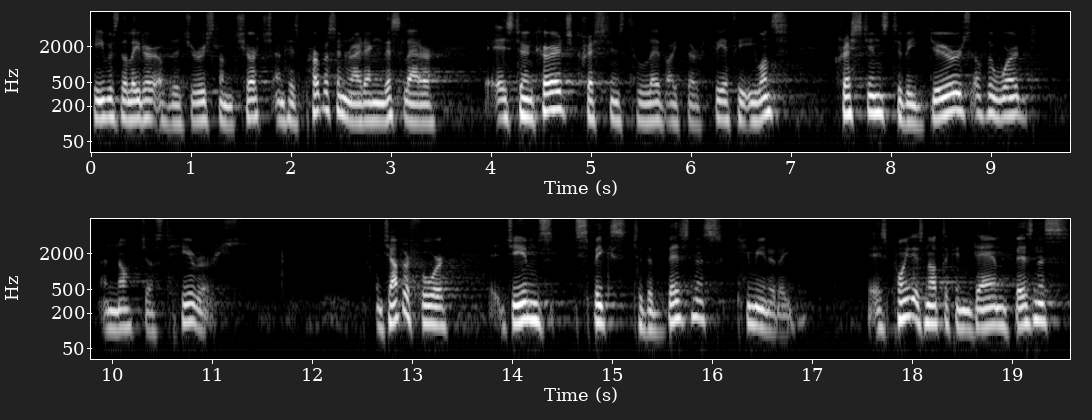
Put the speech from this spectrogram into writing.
He was the leader of the Jerusalem church, and his purpose in writing this letter is to encourage Christians to live out their faith. He wants Christians to be doers of the word and not just hearers. In chapter 4, James speaks to the business community. His point is not to condemn business,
